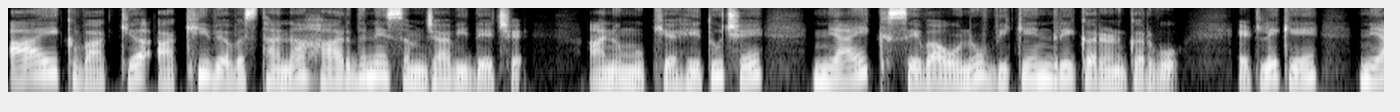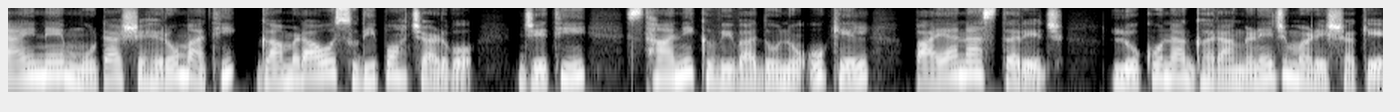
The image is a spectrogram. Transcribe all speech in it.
આ એક વાક્ય આખી વ્યવસ્થાના હાર્દને સમજાવી દે છે. આનો મુખ્ય હેતુ છે ન્યાયિક સેવાઓનું વિકેન્દ્રીકરણ કરવો, એટલે કે ન્યાયને મોટા શહેરોમાંથી ગામડાઓ સુધી પહોંચાડવો, જેથી સ્થાનિક વિવાદોનો ઉકેલ પાયાના સ્તરે જ, લોકોના ઘરાંગણે જ મળી શકે.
